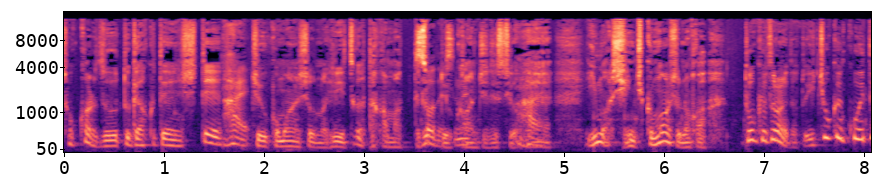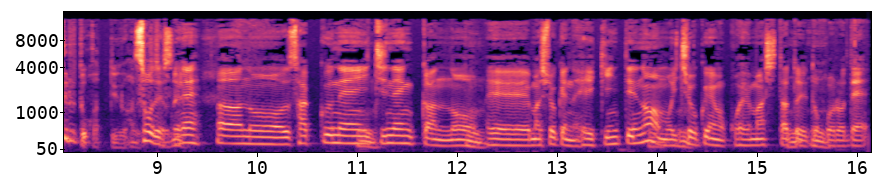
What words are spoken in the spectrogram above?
そこからずっと逆転して、はい。中古マンションの比率が高まってるっていう感じですよね。はい。今、新築マンションなんか、東京都内だと1億円超えてるとかっていう話ですよね。そうですね。あの、昨年1年間の、えーまあ、首都圏の平均っていうのはもう1億円を超えましたというところで、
